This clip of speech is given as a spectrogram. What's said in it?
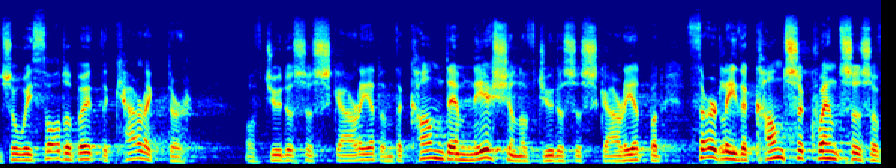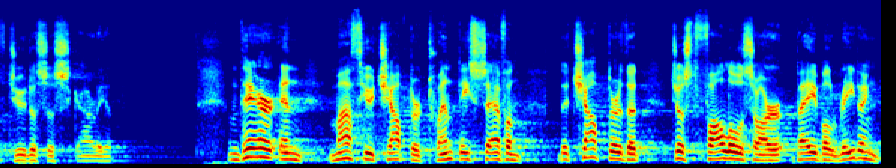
So we thought about the character of Judas Iscariot and the condemnation of Judas Iscariot, but thirdly, the consequences of Judas Iscariot. And there in Matthew chapter 27, the chapter that just follows our Bible reading.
